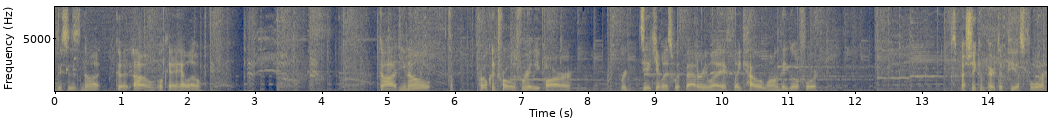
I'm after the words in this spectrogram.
this is not good. Oh, okay, hello. God, you know, the Pro Controllers really are ridiculous with battery life, like how long they go for especially compared to PS4.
